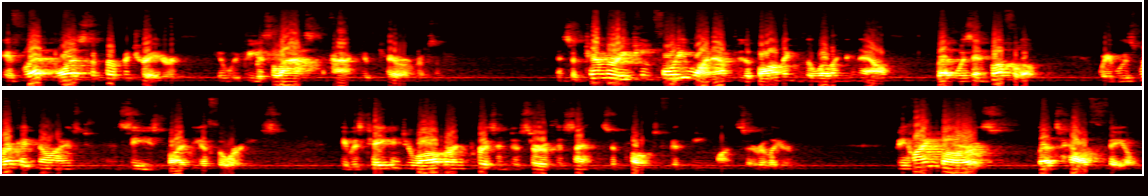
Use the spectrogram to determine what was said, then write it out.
If Lett was the perpetrator, it would be his last act of terrorism. In September 1841, after the bombing of the Welland Canal, Lett was in Buffalo, where he was recognized and seized by the authorities. He was taken to Auburn prison to serve the sentence imposed 15 months earlier. Behind bars, Lett's health failed.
